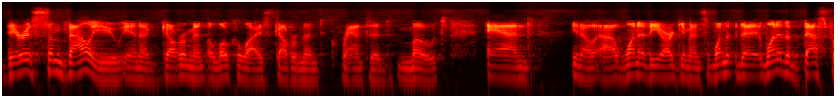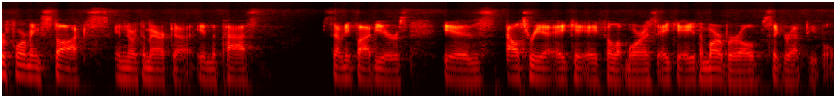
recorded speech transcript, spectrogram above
there is some value in a government, a localized government granted moat. And you know, uh, one of the arguments, one of the one of the best performing stocks in North America in the past 75 years is Altria, aka Philip Morris, aka the Marlboro cigarette people.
